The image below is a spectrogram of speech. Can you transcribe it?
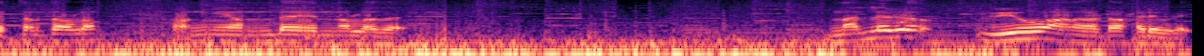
എത്രത്തോളം ഭംഗിയുണ്ട് എന്നുള്ളത് നല്ലൊരു വ്യൂ ആണ് കേട്ടോ അടിപൊളി.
